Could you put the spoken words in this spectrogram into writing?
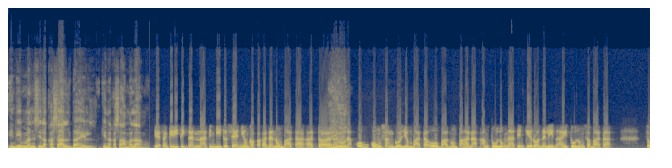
hindi man sila kasal dahil kinakasama lang. Yes, ang tinitignan natin dito, Sen, yung kapakanan ng bata at uh, Ayun. lalo na kung, kung sanggol yung bata o bagong panganak, ang tulong natin kay Ronaldin ay tulong sa bata. So,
